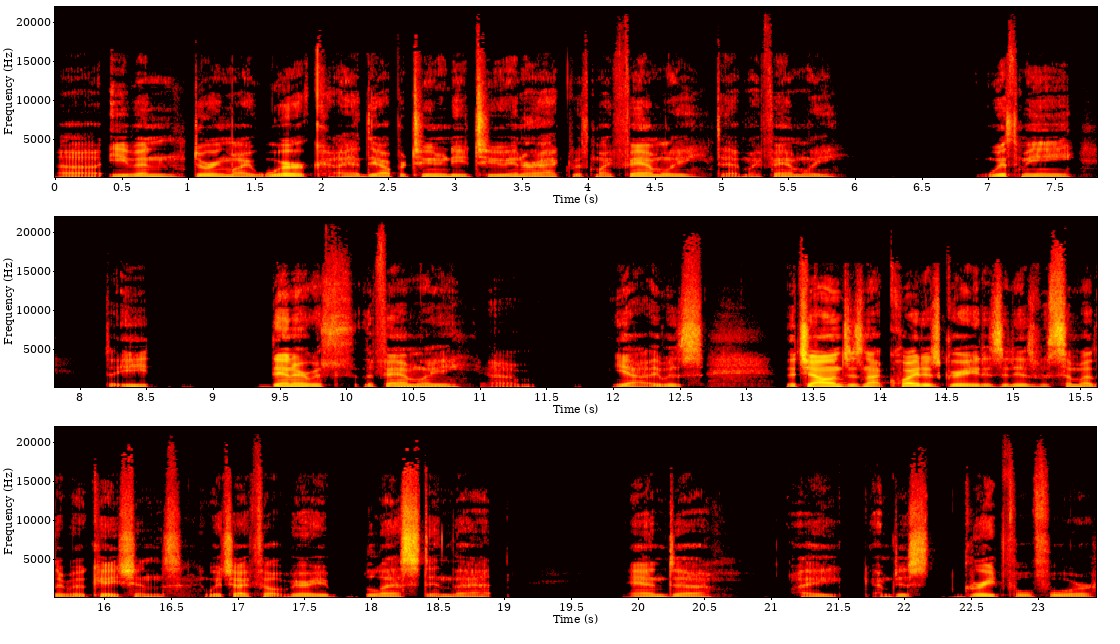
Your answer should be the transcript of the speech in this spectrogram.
uh, even during my work, I had the opportunity to interact with my family, to have my family with me, to eat dinner with the family. Um, yeah, it was. The challenge is not quite as great as it is with some other vocations, which I felt very blessed in that, and uh, I I'm just grateful for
